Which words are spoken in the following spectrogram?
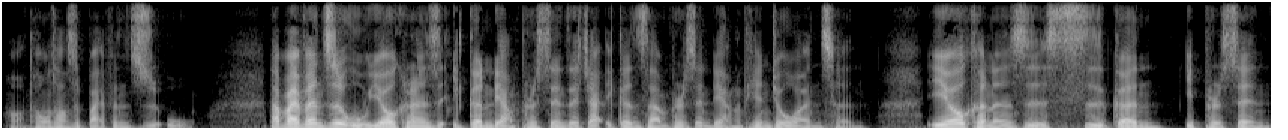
好，通常是百分之五。那百分之五也有可能是一根两 percent 再加一根三 percent，两天就完成；也有可能是四根一 percent，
